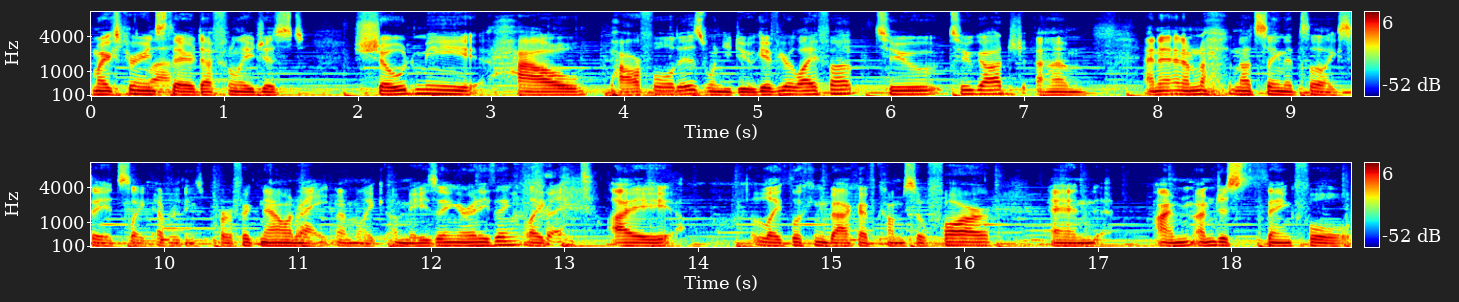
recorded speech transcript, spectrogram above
my experience Wow. there definitely just showed me how powerful it is when you do give your life up to to God. Um, and, and I'm not, I'm not saying that to like say it's like everything's perfect now and Right. I'm, I'm like amazing or anything. Like Right. I like looking back, I've come so far, and I'm I'm just thankful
